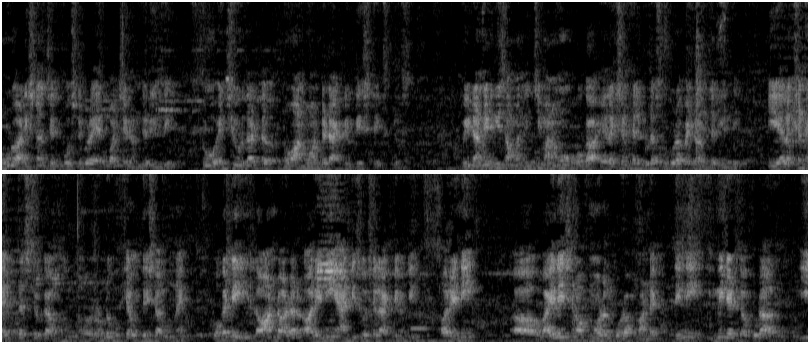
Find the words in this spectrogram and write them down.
మూడు అడిషనల్ చెక్ పోస్ట్ని కూడా ఏర్పాటు చేయడం జరిగింది. To ensure that no unwanted activities takes place వీటన్నిటికీ సంబంధించి మనము ఒక ఎలక్షన్ హెల్ప్ డెస్క్ కూడా పెట్టడం జరిగింది. ఈ ఎలక్షన్ హెల్ప్ డెస్క్ యొక్క రెండు ముఖ్య ఉద్దేశాలు ఉన్నాయి. ఒకటి law and order or any anti social activity or any violation of model code of conduct దీన్ని ఇమ్మీడియట్గా కూడా ఈ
